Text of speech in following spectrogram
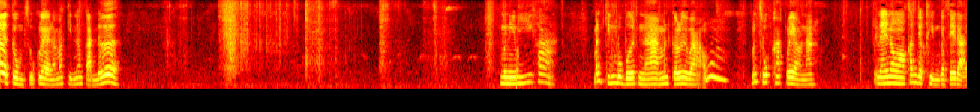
อต้มสุกแล้วแล้วมากินน้ำกันเด้อ มื้อนี้ดีค่ะ มันกินบ่เบิดนะ มันก็เลยว่าอมันสุกคักแล้วนะไหนนอขั้นจากถิ่มก็เสดาย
